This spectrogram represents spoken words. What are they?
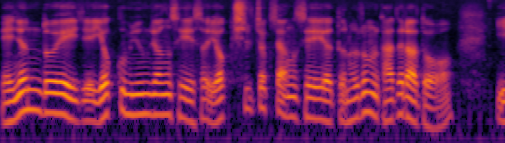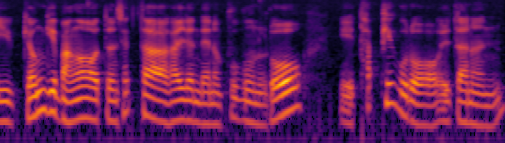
내년도에 이제 역금융 장세에서 역실적 장세의 어떤 흐름을 가더라도 이 경기 방어 어떤 섹터 관련되는 부분으로 이 탑픽으로 일단은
